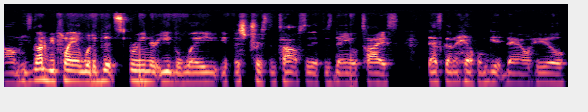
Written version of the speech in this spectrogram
um, he's going to be playing with a good screener either way. If it's Tristan Thompson, if it's Daniel Theis, that's going to help him get downhill.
